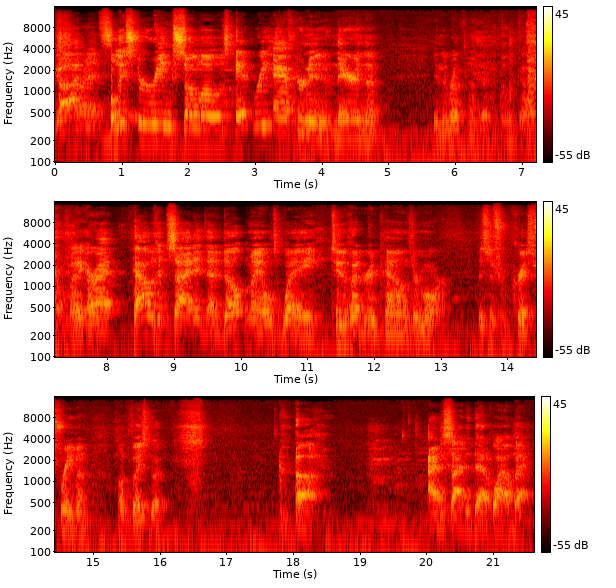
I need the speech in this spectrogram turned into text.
God, blistering solos every afternoon there in the in the rotunda. Oh God Almighty! All right, how was it decided that adult males weigh 200 pounds or more? This is from Chris Freeman on Facebook. Uh, I decided that a while back.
